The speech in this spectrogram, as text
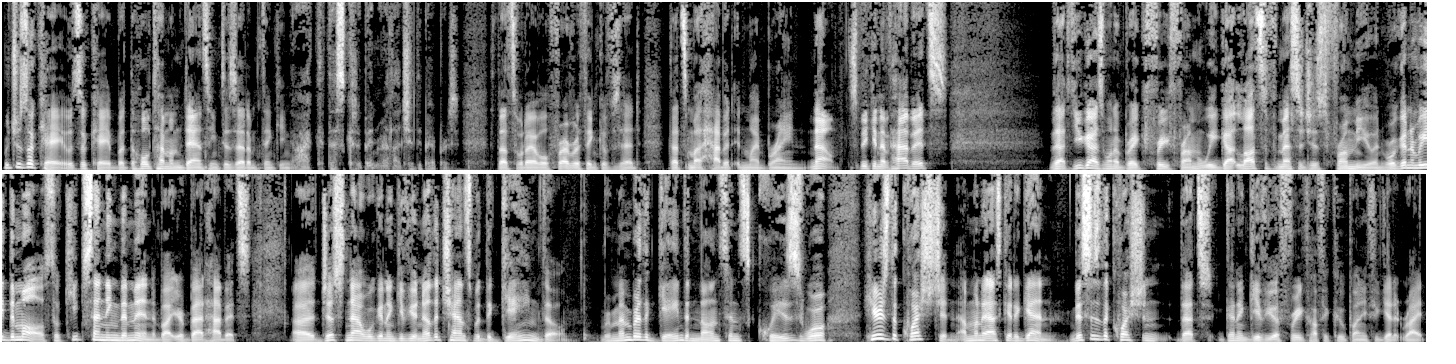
which was okay. It was okay. But the whole time I'm dancing to Zedd, I'm thinking, oh, this could have been Red Hot Chili Peppers. So that's what I will forever think of Zedd. That's my habit in my brain. Now, speaking of habits, that you guys want to break free from. We got lots of messages from you, and we're going to read them all. So keep sending them in about your bad habits. Uh, just now, we're going to give you another chance with the game, though. Remember the game, the nonsense quiz? Well, here's the question. I'm going to ask it again. This is the question that's going to give you a free coffee coupon if you get it right.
